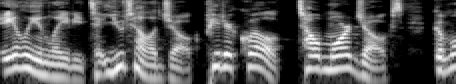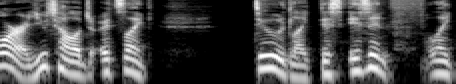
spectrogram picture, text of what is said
alien lady t- you tell a joke. Peter quill tell more jokes. Gamora you tell a joke it's like dude like this isn't f- like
